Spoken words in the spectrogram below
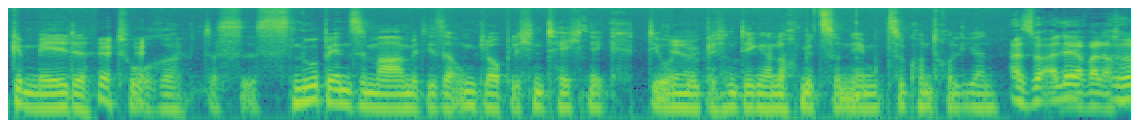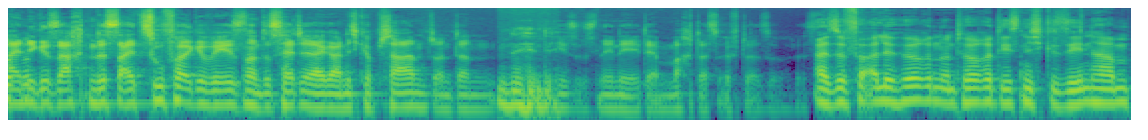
Gemälde-Tore. das ist nur Benzema mit dieser unglaublichen Technik, die unmöglichen Dinger noch mitzunehmen, zu kontrollieren. Also alle, Ja, weil auch einige sagten, das sei Zufall gewesen und das hätte er gar nicht geplant und dann hieß es, nee, nee, der macht das öfter so. Das Also für alle Hörerinnen und Hörer, die es nicht gesehen haben,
